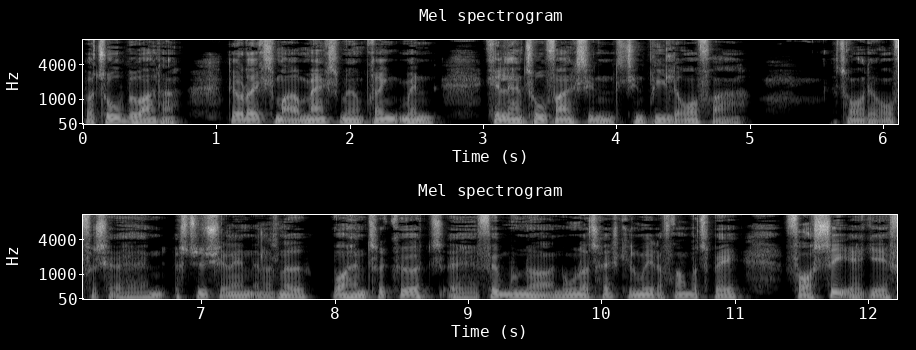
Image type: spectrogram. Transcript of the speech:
hvor Tobe var der. Det var der ikke så meget opmærksomhed omkring, men Kjeld han tog faktisk sin, sin bil over fra, jeg tror det var for øh, Sydsjælland eller sådan noget, hvor han så kørte øh, 560 km frem og tilbage for at se AGF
